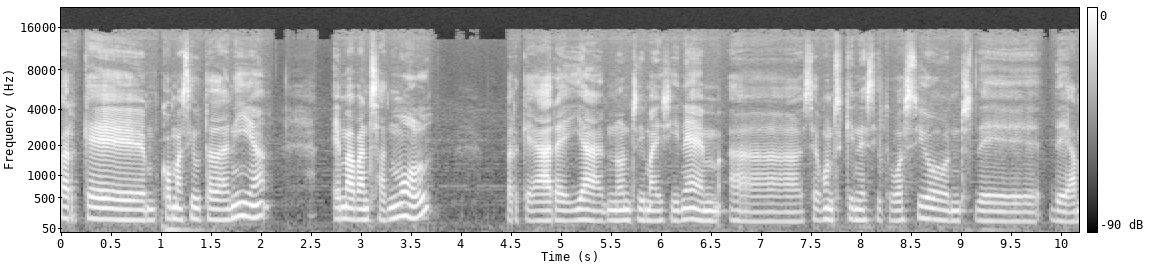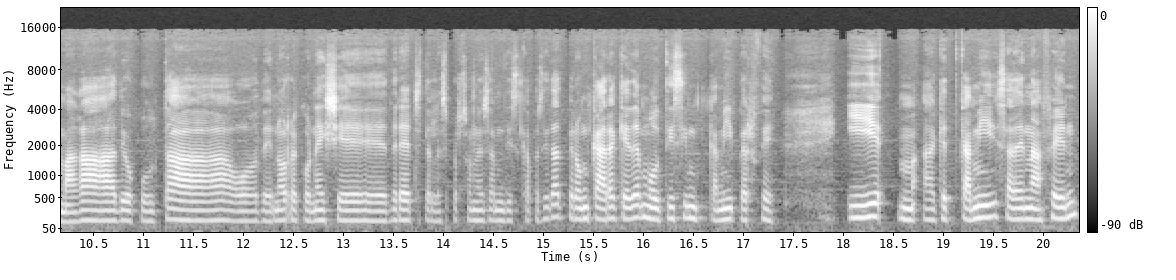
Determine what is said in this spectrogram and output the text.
perquè com a ciutadania hem avançat molt, perquè ara ja no ens imaginem eh, segons quines situacions d'amagar, d'ocultar o de no reconèixer drets de les persones amb discapacitat, però encara queda moltíssim camí per fer. I mm, aquest camí s'ha d'anar fent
